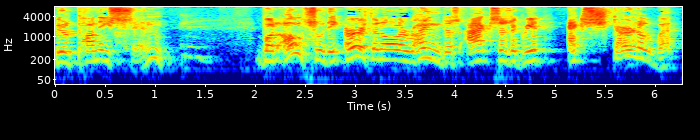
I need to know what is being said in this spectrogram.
who'll punish sin, but also the earth and all around us acts as a great external witness.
